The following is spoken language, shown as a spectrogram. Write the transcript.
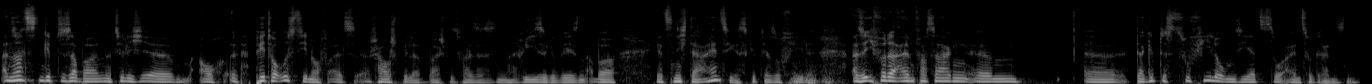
Ansonsten gibt es aber natürlich äh, auch äh, Peter Ustinov als äh, Schauspieler beispielsweise, ist ein Riese gewesen, aber jetzt nicht der einzige, es gibt ja so viele. Also ich würde einfach sagen, ähm, äh, da gibt es zu viele, um sie jetzt so einzugrenzen.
